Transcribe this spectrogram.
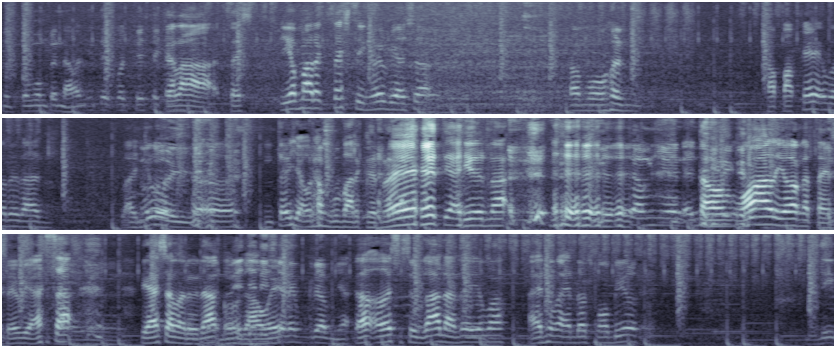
ngomong ke naon itu podcast kan. kala tes iya marek testing we biasa. Namun kapake beneran. Lanjut. Oi. heeh. Ente ya orang bubarkeun we ti ayeuna Tamnyeun anjing. tong wal ya ngetes we biasa. Biasa barudak Anu oh, gawe. selebgramnya. heeh sesungguhana teh ieu mah. Aya nu endorse mobil. Jadi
